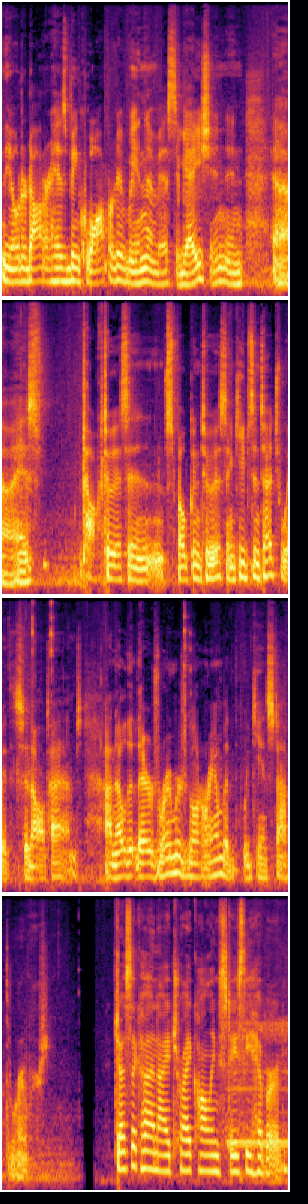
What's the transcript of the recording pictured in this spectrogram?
the older daughter has been cooperative in the investigation and uh, has talked to us and spoken to us and keeps in touch with us at all times. I know that there's rumors going around, but we can't stop the rumors. Jessica and I try calling Stacy Hibbard,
